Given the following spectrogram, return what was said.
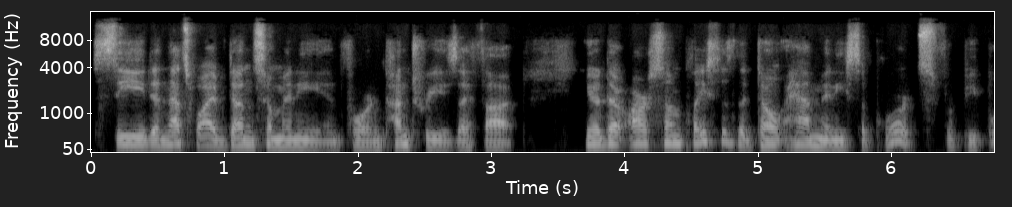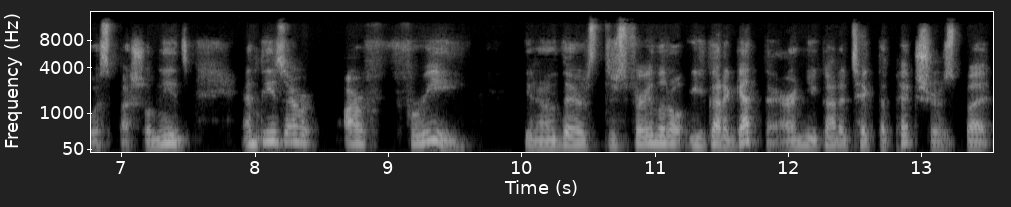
seed. And that's why I've done so many in foreign countries. I thought, you know, there are some places that don't have many supports for people with special needs. And these are, are free. You know, there's, there's very little, you got to get there and you got to take the pictures. But,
